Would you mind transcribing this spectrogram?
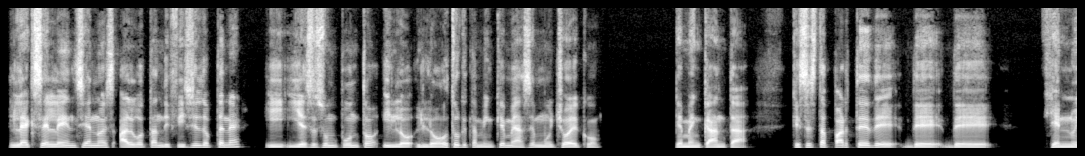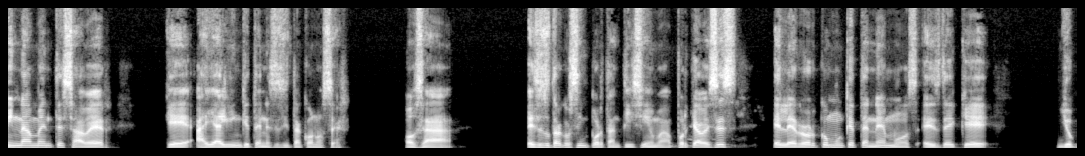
la excelencia no es algo tan difícil de obtener y, y ese es un punto. Y lo, y lo otro que también que me hace mucho eco, que me encanta, que es esta parte de, de, de genuinamente saber que hay alguien que te necesita conocer. O sea, esa es otra cosa importantísima, porque a veces el error común que tenemos es de que yo,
